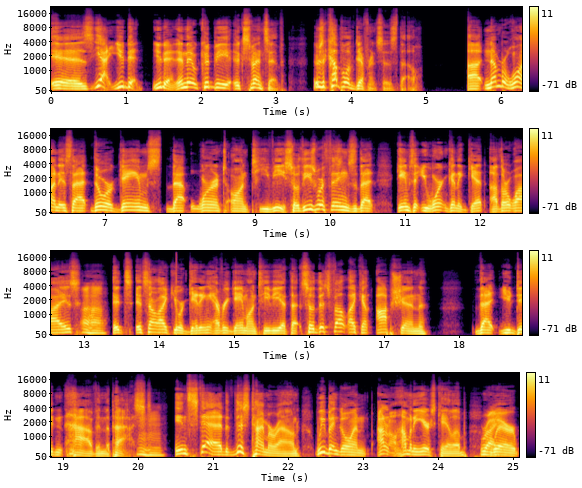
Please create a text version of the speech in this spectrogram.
is, yeah, you did, you did, and they could be expensive. There's a couple of differences though. Uh, number one is that there were games that weren't on TV, so these were things that games that you weren't going to get otherwise. Uh huh. It's it's not like you were getting every game on TV at that. So this felt like an option that you didn't have in the past. Mm-hmm. Instead, this time around, we've been going, I don't know how many years, Caleb, Right. where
